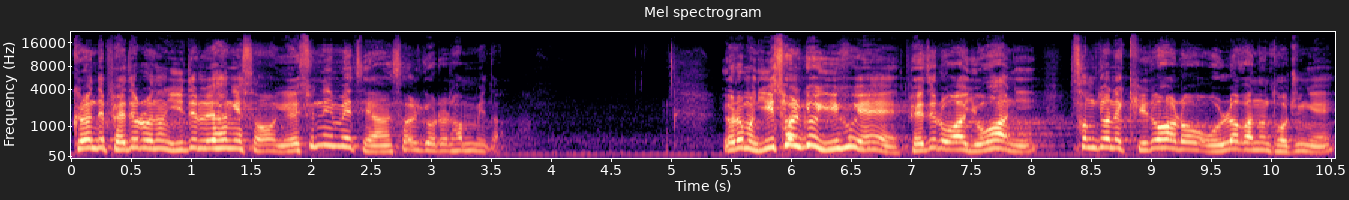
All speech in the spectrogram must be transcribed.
그런데 베드로는 이들을 향해서 예수님에 대한 설교를 합니다. 여러분 이 설교 이후에 베드로와 요한이 성전에 기도하러 올라가는 도중에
